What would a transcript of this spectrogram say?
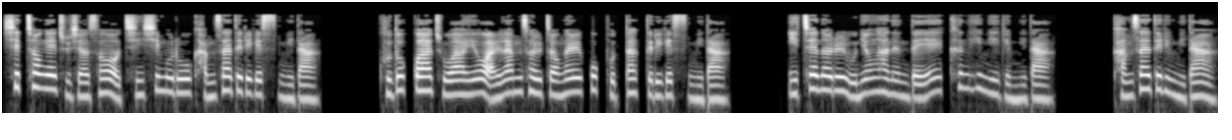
시청해 주셔서 진심으로 감사드리겠습니다. 구독과 좋아요 알람 설정을 꼭 부탁드리겠습니다. 이 채널을 운영하는 데에 큰 힘이 됩니다. 감사드립니다.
